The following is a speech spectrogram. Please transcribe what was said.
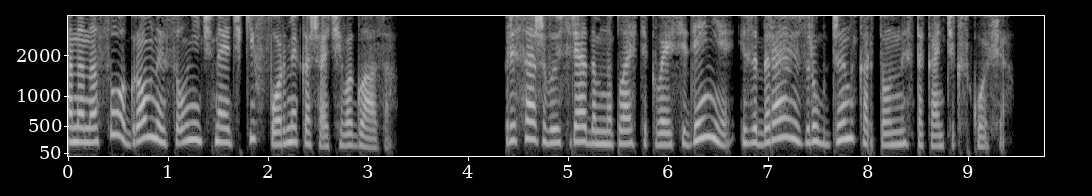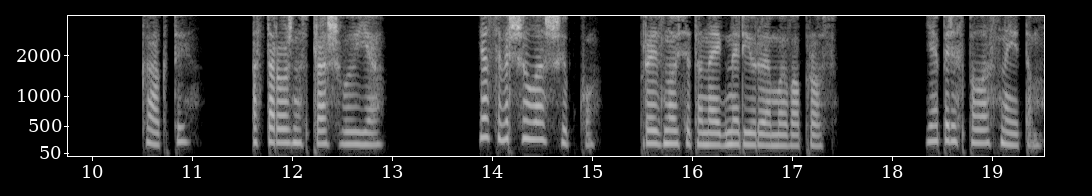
а на носу огромные солнечные очки в форме кошачьего глаза. Присаживаюсь рядом на пластиковое сиденье и забираю из рук Джин картонный стаканчик с кофе. «Как ты?» — осторожно спрашиваю я. «Я совершила ошибку», — произносит она, игнорируя мой вопрос. Я переспала с Нейтом.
